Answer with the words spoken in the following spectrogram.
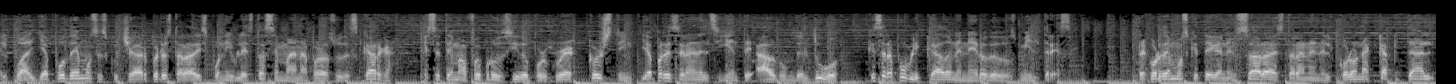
el cual ya podemos escuchar pero estará disponible esta semana para su descarga. Este tema fue producido por Greg Kirsten y aparecerá en el siguiente álbum del dúo que será publicado en enero de 2013. Recordemos que Tegan y Sarah estarán en el Corona Capital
